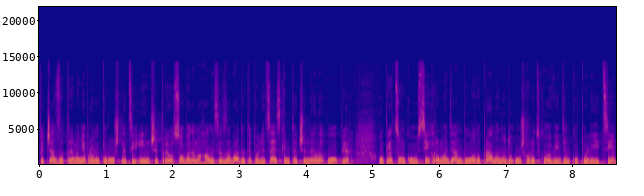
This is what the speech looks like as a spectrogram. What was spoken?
Під час затримання правопорушниці інші три особи намагалися завадити поліцейським та чинили опір. У підсумку усіх громадян було доправлено до Ужгородського відділку поліції.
